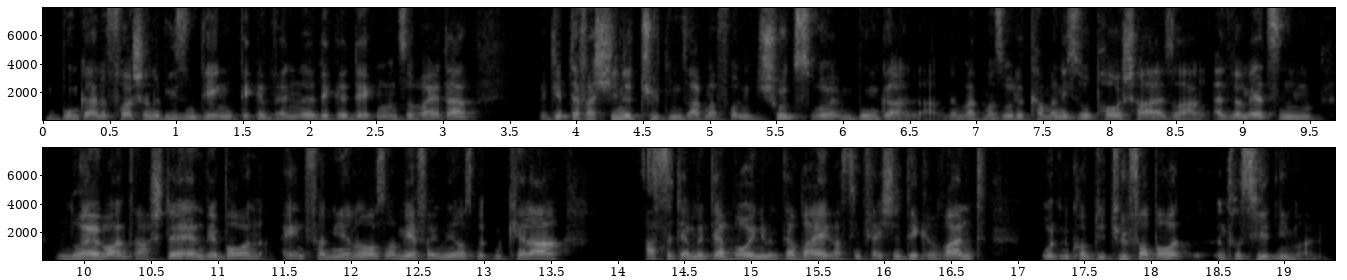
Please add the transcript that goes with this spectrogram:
Bunker eine ein Riesending, dicke Wände, dicke Decken und so weiter. Es gibt ja verschiedene Typen, sag mal, von Schutzräumen, Bunkeranlagen. Nennen wir mal so, das kann man nicht so pauschal sagen. Also wenn wir jetzt einen Neubauantrag stellen, wir bauen ein Familienhaus oder Mehrfamilienhaus mit einem Keller, hast du ja mit der Bäume mit dabei, du hast vielleicht eine dicke Wand, unten kommt die Tür verbaut, interessiert niemanden.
